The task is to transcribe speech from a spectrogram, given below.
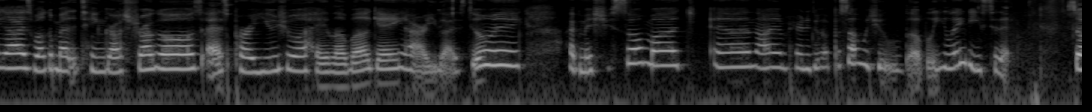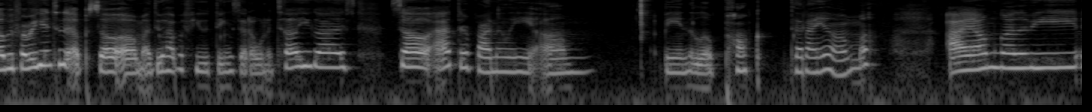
Hey guys, welcome back to Teen Girl Struggles. As per usual, hey Love Bug Gang, how are you guys doing? I've missed you so much, and I am here to do an episode with you lovely ladies today. So before we get into the episode, um, I do have a few things that I want to tell you guys. So after finally um being the little punk that I am, I am gonna be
